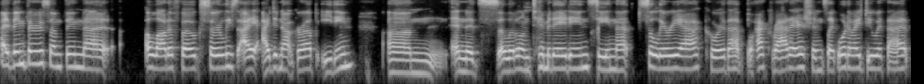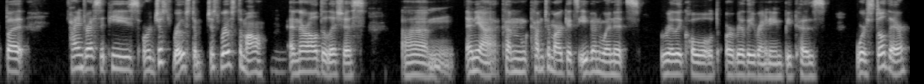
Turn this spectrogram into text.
I think there is something that a lot of folks, or at least I, I did not grow up eating. Um, and it's a little intimidating seeing that celeriac or that black radish. And it's like, what do I do with that? But find recipes or just roast them, just roast them all. Mm. And they're all delicious. Um, and yeah, come, come to markets even when it's really cold or really raining because we're still there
